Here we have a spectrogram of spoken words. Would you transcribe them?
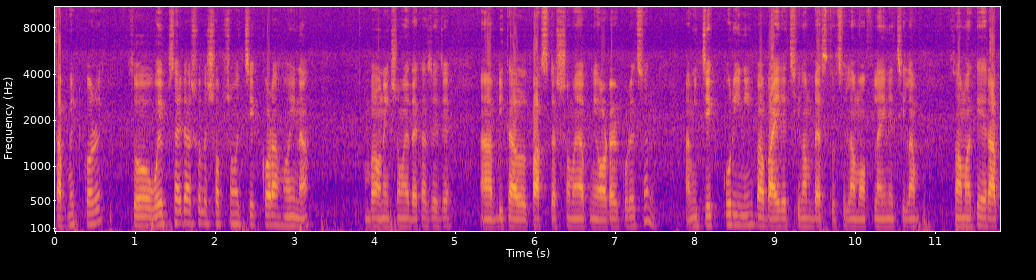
সাবমিট করে। তো ওয়েবসাইট আসলে সবসময় চেক করা হয় না। বা অনেক সময় দেখা যায় যে বিকাল পাঁচটার সময় আপনি অর্ডার করেছেন। আমি চেক করিনি বা বাইরে ছিলাম, ব্যস্ত ছিলাম অফলাইনে ছিলাম। তো আমাকে রাত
